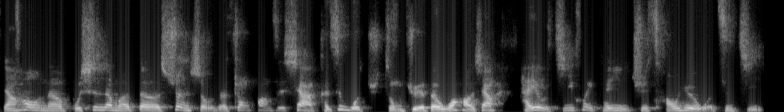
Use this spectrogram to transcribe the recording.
然后呢，不是那么的顺手的状况之下，可是我总觉得我好像还有机会可以去超越我自己，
